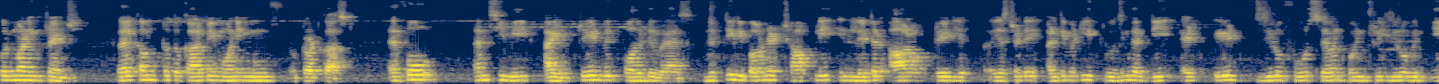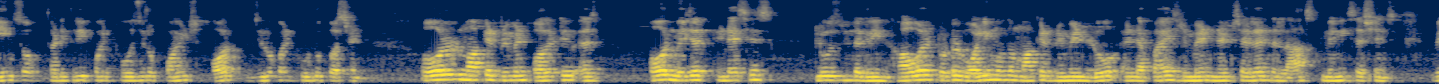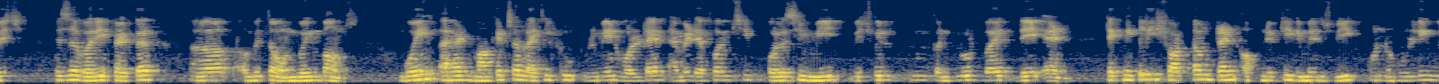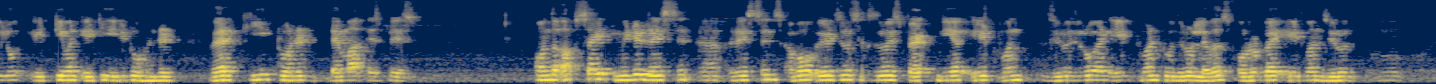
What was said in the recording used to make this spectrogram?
Good morning, friends. Welcome to the Karvy Morning Move broadcast. FOMC meet I trade with positive as Nifty rebounded sharply in later hour of trade yesterday, ultimately closing the day at 8047.30 with gains of 33.40 points or 0.42 percent. Overall market remained positive as all major indices closed in the green. However, total volume of the market remained low and FIs remained net seller in the last many sessions, which is a worry factor uh, with the ongoing bounce. Going ahead, markets are likely to remain volatile amid FOMC policy meet, which will conclude by day end. Technically, short-term trend of Nifty remains weak on holding below 81, 80, 8200, where key 200 DEMA is placed. On the upside, immediate uh, resistance above 8060 is back near 8100 and 8120 levels, followed by 8100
